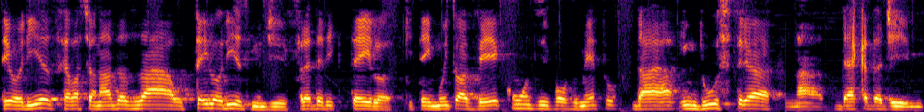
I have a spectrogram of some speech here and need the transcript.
teorias relacionadas ao Taylorismo de Frederick Taylor, que tem muito a ver com o desenvolvimento da indústria na década de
